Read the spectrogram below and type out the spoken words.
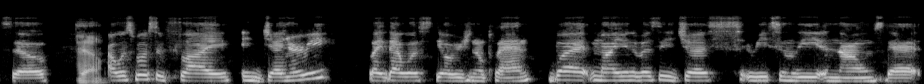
So yeah, I was supposed to fly in January. Like that was the original plan, but my university just recently announced that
